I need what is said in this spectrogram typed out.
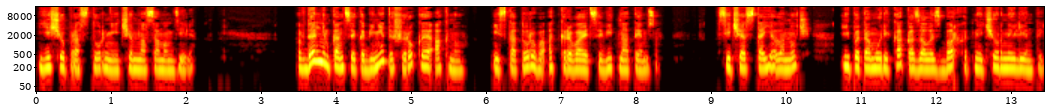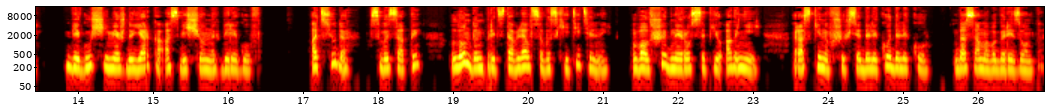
еще просторнее, чем на самом деле. В дальнем конце кабинета широкое окно, из которого открывается вид на Темзу. Сейчас стояла ночь, и потому река казалась бархатной черной лентой, бегущей между ярко освещенных берегов. Отсюда, с высоты, Лондон представлялся восхитительной, волшебной россыпью огней, раскинувшихся далеко-далеко, до самого горизонта.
